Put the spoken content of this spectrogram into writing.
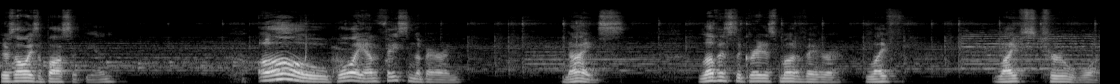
There's always a boss at the end. Oh, boy, I'm facing the Baron. Nice. Love is the greatest motivator. Life, life's true reward.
